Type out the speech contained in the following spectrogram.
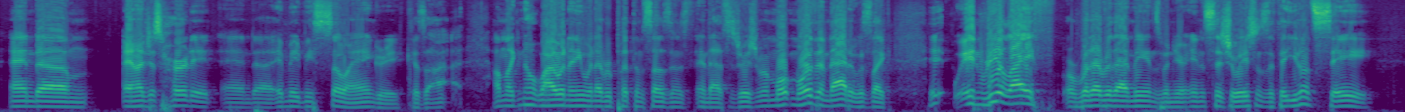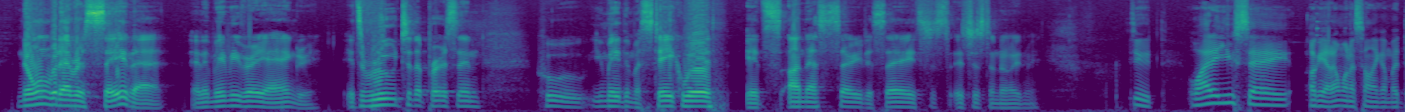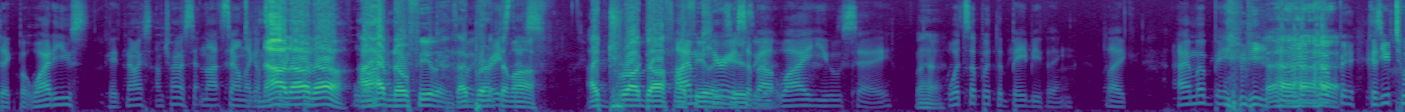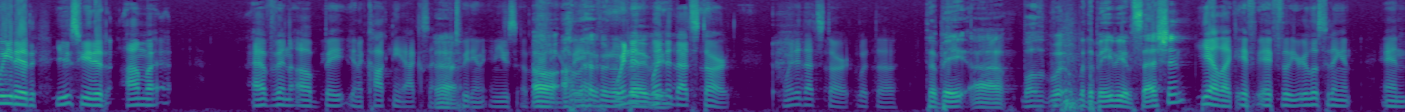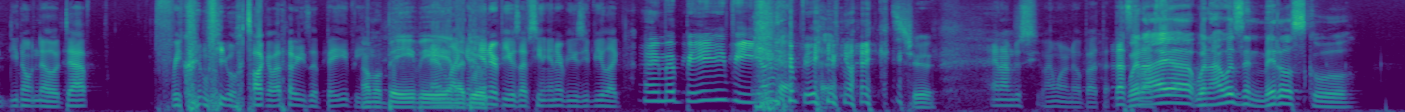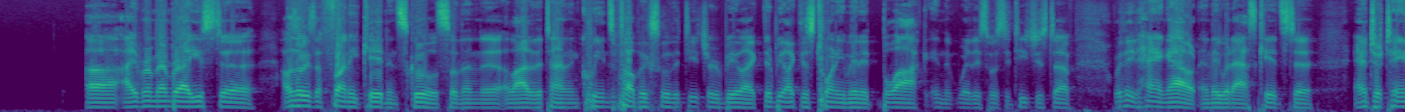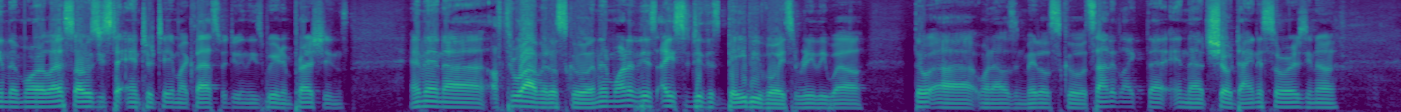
and um, and I just heard it, and uh, it made me so angry because I I'm like, no, why would anyone ever put themselves in, in that situation? But more more than that, it was like it, in real life or whatever that means when you're in situations like that, you don't say. No one would ever say that, and it made me very angry. It's rude to the person who you made the mistake with. It's unnecessary to say. It's just it's just annoyed me. Dude, why do you say? Okay, I don't want to sound like I'm a dick, but why do you? Okay, now I, am trying to not sound like I'm. No, a dick, no, no. why- I have no feelings. I burnt them this? off. I drugged off my feelings. I'm curious about ago. why you say Uh-huh. what's up with the baby thing. Like, I'm a baby. I'm Because you tweeted, you tweeted, I'm a Evan a baby in a Cockney accent. Yeah. You're tweeting and you use about Oh, a I'm baby. Evan a when did when did that start? When did that start with the? The ba- uh, well, w- with the baby obsession. Yeah, like if if you're listening and, and you don't know, Dap frequently will talk about how he's a baby. I'm a baby, and and, like I in do. interviews, I've seen interviews. You'd be like, "I'm a baby, I'm a baby," like, it's true. and I'm just, I want to know about that. That's when I uh, when I was in middle school, uh, I remember I used to. I was always a funny kid in school. So then uh, a lot of the time in Queens Public School, the teacher would be like, there'd be like this 20 minute block in the, where they're supposed to teach you stuff, where they'd hang out and they would ask kids to entertain them more or less. So I was used to entertain my class by doing these weird impressions. And then uh, throughout middle school, and then one of these, I used to do this baby voice really well. Though uh, when I was in middle school, it sounded like that in that show Dinosaurs, you know,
